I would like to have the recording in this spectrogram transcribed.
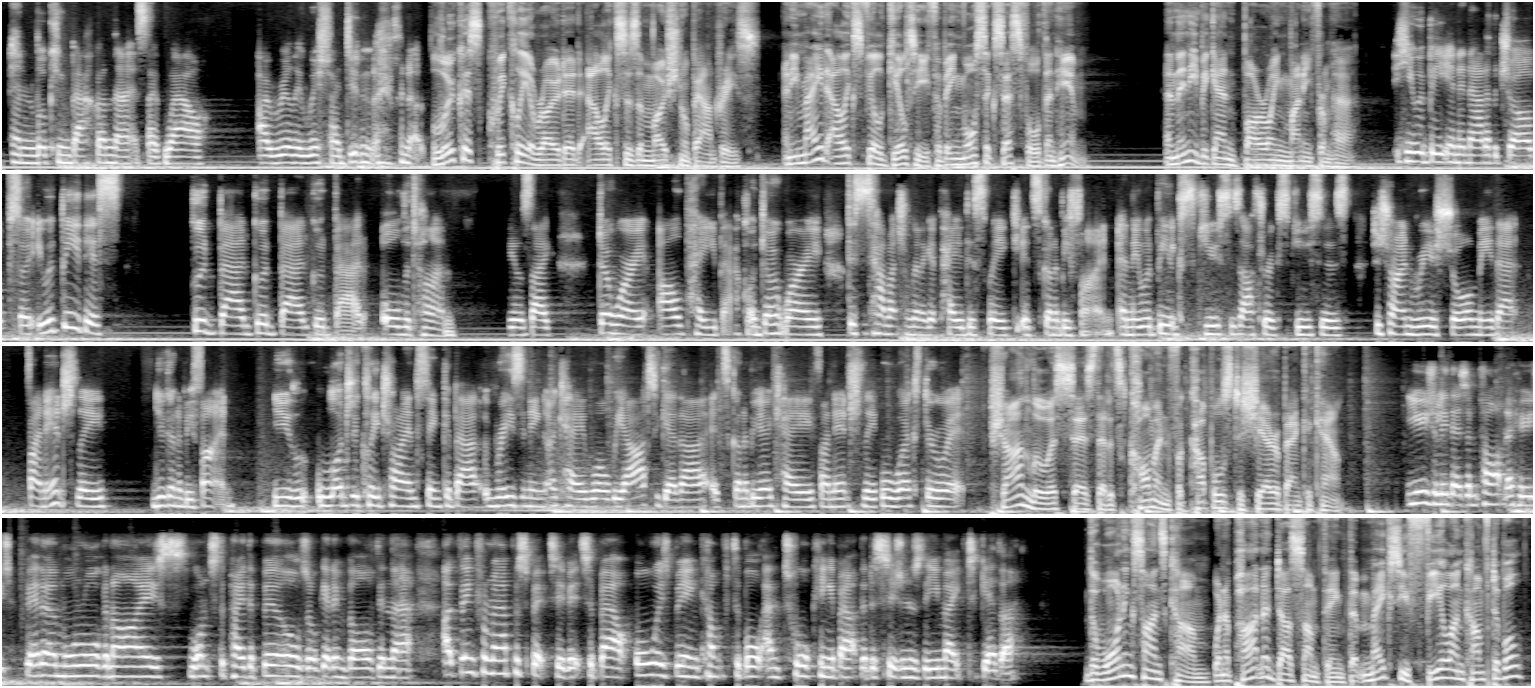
and looking back on that. It's like, wow, I really wish I didn't open up. Lucas quickly eroded Alex's emotional boundaries, and he made Alex feel guilty for being more successful than him. And then he began borrowing money from her. He would be in and out of a job. So it would be this good, bad, good, bad, good, bad all the time. He was like, don't worry, I'll pay you back. Or don't worry, this is how much I'm going to get paid this week. It's going to be fine. And it would be excuses after excuses to try and reassure me that financially, you're going to be fine. You logically try and think about reasoning, okay, well, we are together. It's going to be okay financially. We'll work through it. Sian Lewis says that it's common for couples to share a bank account. Usually there's a partner who's better, more organised, wants to pay the bills or get involved in that. I think from our perspective, it's about always being comfortable and talking about the decisions that you make together. The warning signs come when a partner does something that makes you feel uncomfortable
